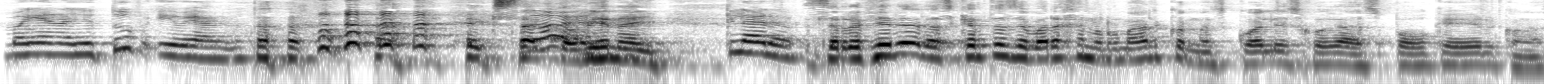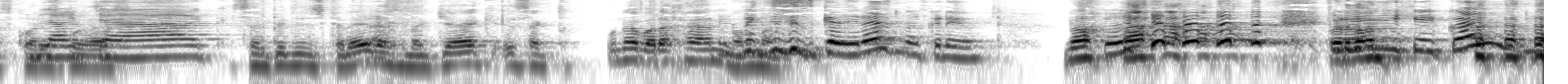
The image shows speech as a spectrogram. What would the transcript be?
vayan a YouTube y véanlo. exacto, No, bien ahí. Claro. Se refiere a las cartas de baraja normal con las cuales juegas póker, con las cuales juegas Blackjack. serpientes y escaleras, blackjack, exacto. Una baraja normal. Repentes escaleras, no creo. No, perdón. Yo dije, ¿cuál? No.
